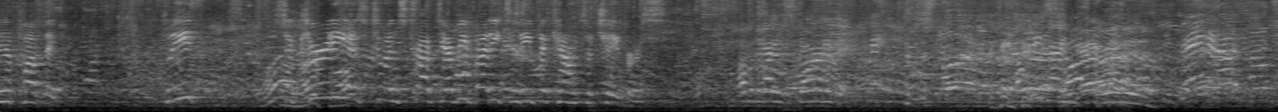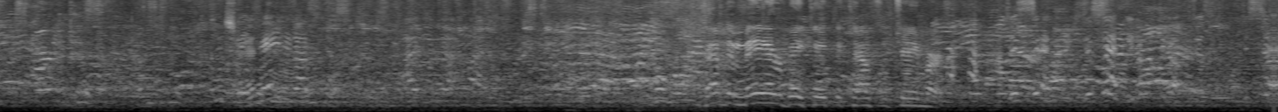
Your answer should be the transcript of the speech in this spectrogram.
in the public. Please, oh, security is to instruct everybody to leave the council chambers. How about the guy who started it? They painted us. They painted us. Have the mayor vacate the council chamber. Just sit, just sit. You don't have to go. Just, just sit.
